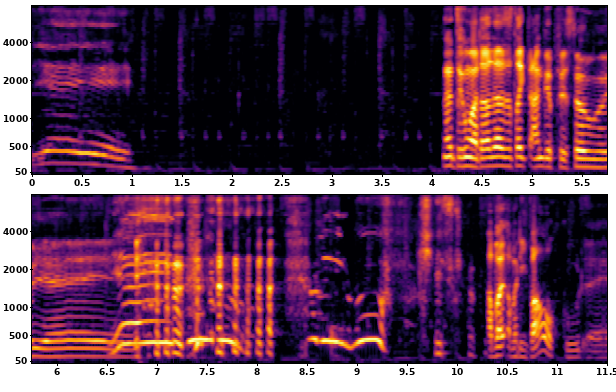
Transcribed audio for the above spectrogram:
Yay! Na, guck mal, da ist er direkt angepisst. Oh, yay! Yay! Gut. Aber, aber die war auch gut, ey.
